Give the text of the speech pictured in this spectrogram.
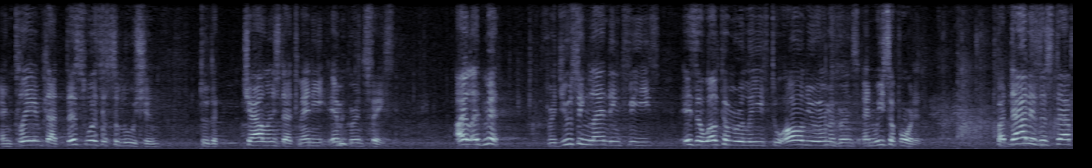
and claimed that this was a solution to the challenge that many immigrants face. I'll admit, reducing landing fees is a welcome relief to all new immigrants, and we support it. But that is a step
